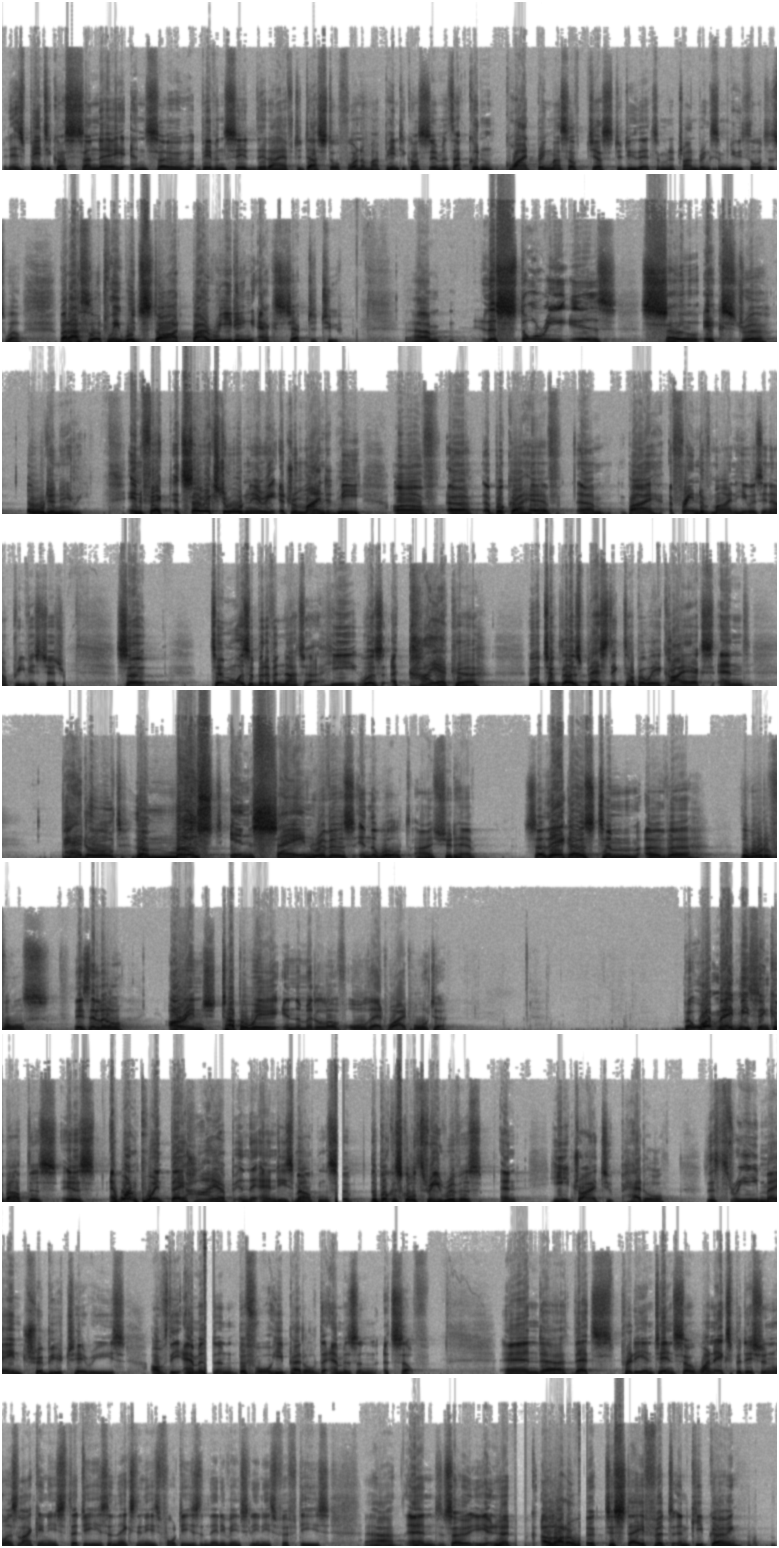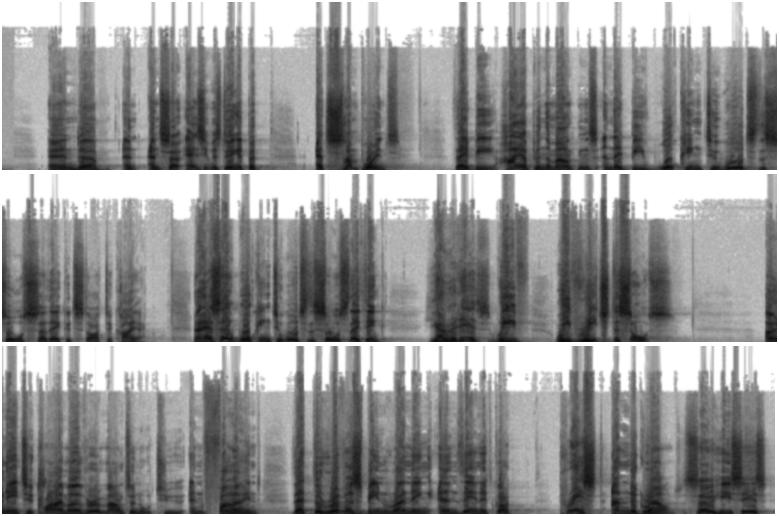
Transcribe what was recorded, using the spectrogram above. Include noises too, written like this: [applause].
It is Pentecost Sunday, and so Bevan said that I have to dust off one of my Pentecost sermons. I couldn't quite bring myself just to do that, so I'm going to try and bring some new thoughts as well. But I thought we would start by reading Acts chapter 2. Um, the story is so extraordinary. In fact, it's so extraordinary, it reminded me of uh, a book I have um, by a friend of mine. He was in our previous church. So, Tim was a bit of a nutter. He was a kayaker who took those plastic Tupperware kayaks and paddled the most insane rivers in the world. I should have. So there goes Tim over the waterfalls. There's a little orange Tupperware in the middle of all that white water. But what made me think about this is at one point they high up in the Andes Mountains. So the book is called Three Rivers, and he tried to paddle the three main tributaries of the Amazon before he paddled the Amazon itself. And uh, that's pretty intense. So, one expedition was like in his 30s, and next in his 40s, and then eventually in his 50s. Uh, and so, you know, a lot of work to stay fit and keep going. And, uh, and, and so, as he was doing it, but at some point, they'd be high up in the mountains and they'd be walking towards the source so they could start to kayak. Now, as they're walking towards the source, they think, here it is. We've We've reached the source, only to climb over a mountain or two and find that the river's been running and then it got pressed underground. So he says,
